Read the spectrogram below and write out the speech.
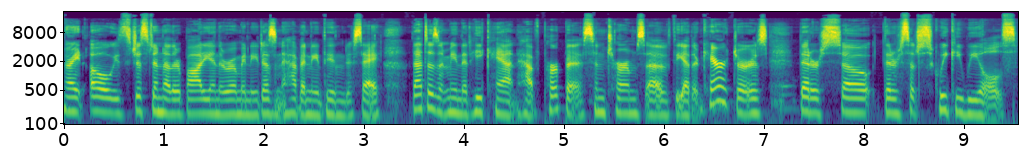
Right? Oh, he's just another body in the room and he doesn't have anything to say. That doesn't mean that he can't have purpose in terms of the other characters that are so that are such squeaky wheels,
